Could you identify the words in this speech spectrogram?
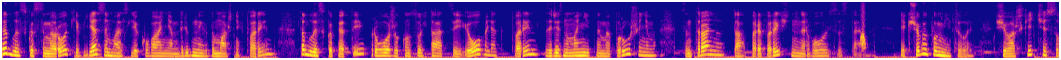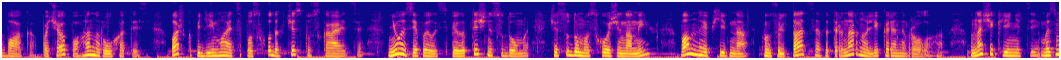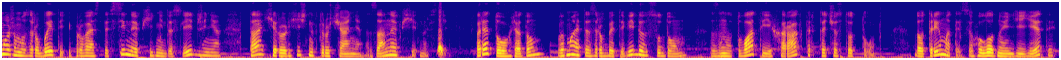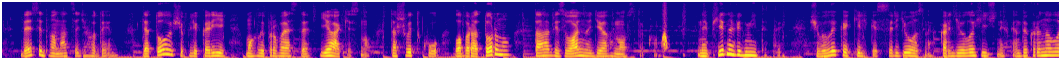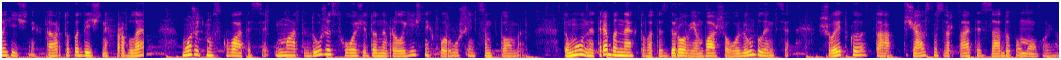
Вже близько 7 років я займаюся лікуванням дрібних домашніх тварин та близько 5 проводжу консультації і огляд тварин з різноманітними порушеннями центральної та периферичної нервової системи. Якщо ви помітили, що ваш кіт чи собака почав погано рухатись, важко підіймається по сходах чи спускається, в нього з'явилися епілептичні судоми чи судоми схожі на них, вам необхідна консультація ветеринарного лікаря-невролога. В нашій клініці ми зможемо зробити і провести всі необхідні дослідження та хірургічне втручання за необхідності. Перед оглядом ви маєте зробити відео судом, занотувати їх характер та частоту, дотриматися голодної дієти 10-12 годин для того, щоб лікарі могли провести якісну та швидку лабораторну та візуальну діагностику. Необхідно відмітити, що велика кількість серйозних кардіологічних, ендокринологічних та ортопедичних проблем можуть маскуватися і мати дуже схожі до неврологічних порушень симптоми. Тому не треба нехтувати здоров'ям вашого улюбленця, швидко та вчасно звертайтесь за допомогою.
